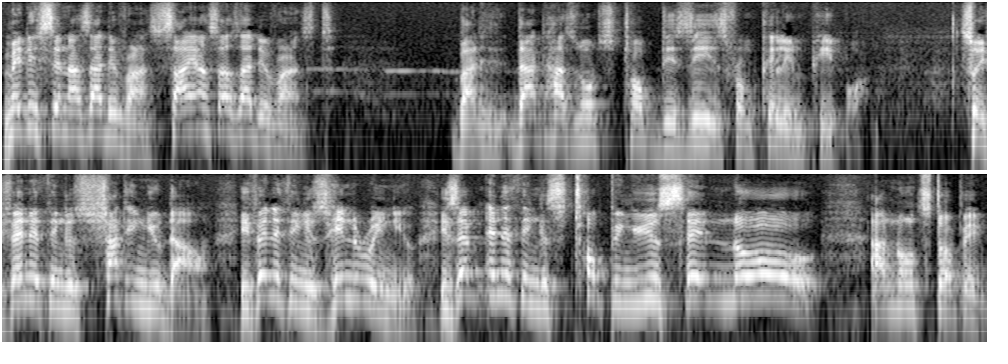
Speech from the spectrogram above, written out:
Medicine has advanced, science has advanced. But that has not stopped disease from killing people. So if anything is shutting you down, if anything is hindering you, if anything is stopping you, you say, No, I'm not stopping.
